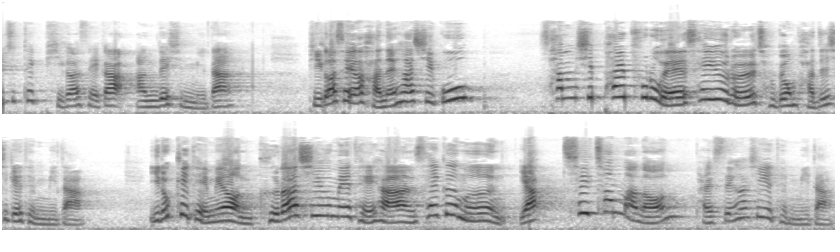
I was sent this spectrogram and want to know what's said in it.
1주택 비과세가 안 되십니다. 비과세가 가능하시고 38%의 세율을 적용받으시게 됩니다. 이렇게 되면 그라시움에 대한 세금은 약 7천만 원 발생하시게 됩니다.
